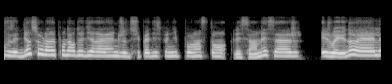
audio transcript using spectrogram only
vous êtes bien sur le répondeur de d'Irène, je ne suis pas disponible pour l'instant. Laissez un message et joyeux Noël!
